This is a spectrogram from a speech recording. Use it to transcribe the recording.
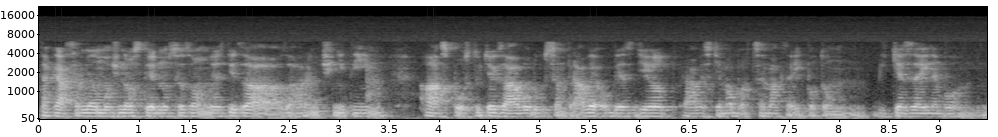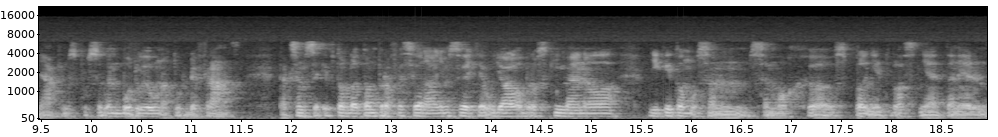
tak já jsem měl možnost jednu sezónu jezdit za zahraniční tým a spoustu těch závodů jsem právě objezdil právě s těma borcema, který potom vítězej nebo nějakým způsobem bodují na Tour de France. Tak jsem si i v tomto profesionálním světě udělal obrovský jméno a díky tomu jsem se mohl eh, splnit vlastně ten jeden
